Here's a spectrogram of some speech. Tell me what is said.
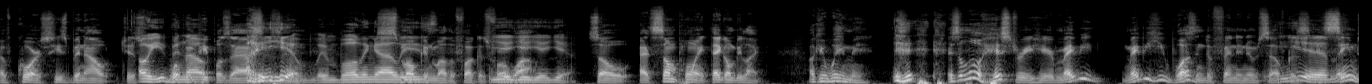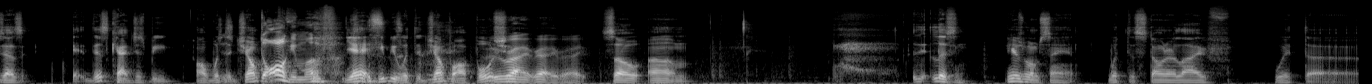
Of course, he's been out just Oh, you've been out. people's ass, yeah, in bowling alleys, smoking motherfuckers for yeah, a while. yeah, yeah, yeah. So at some point they're gonna be like, okay, wait a minute. There's a little history here. Maybe maybe he wasn't defending himself because Yeah, it seems as eh, this cat just be uh, with the jump. Dog him up. Yeah, he be with the jump off bullshit. right, right, right. So, um, listen, here's what I'm saying with the stoner life, with uh,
